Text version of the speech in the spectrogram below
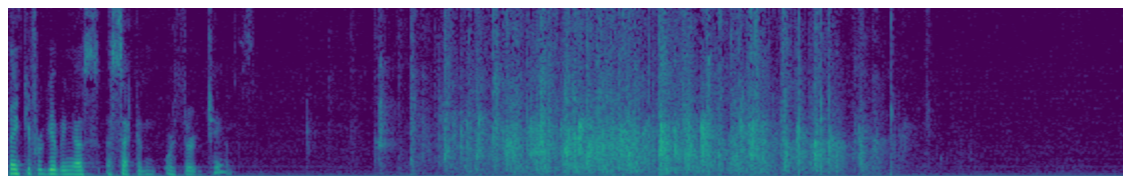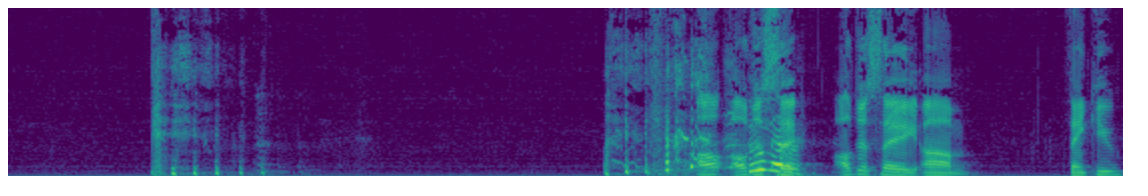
Thank you for giving us a second or third chance. I'll, I'll just say, I'll just say, um, thank you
